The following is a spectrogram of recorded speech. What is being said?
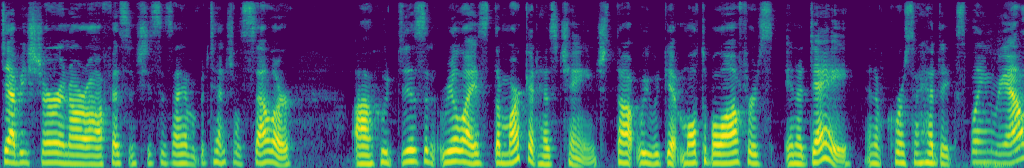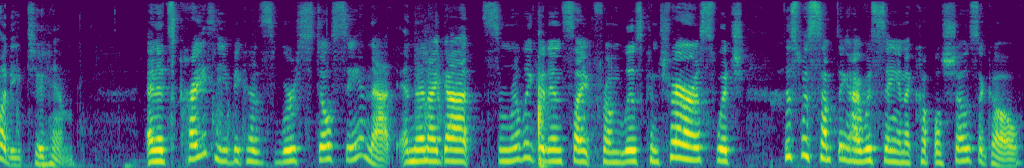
Debbie Schur in our office, and she says I have a potential seller uh, who doesn't realize the market has changed. Thought we would get multiple offers in a day, and of course, I had to explain reality to him. And it's crazy because we're still seeing that. And then I got some really good insight from Liz Contreras, which this was something I was saying a couple shows ago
